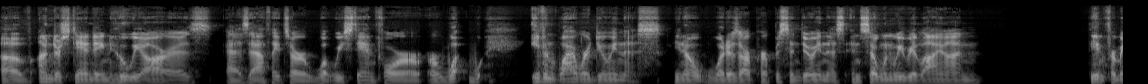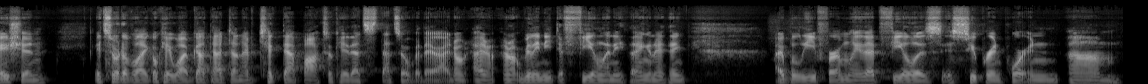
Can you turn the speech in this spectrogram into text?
of understanding who we are as as athletes or what we stand for or, or what even why we're doing this. You know what is our purpose in doing this? And so when we rely on the information it's sort of like okay well i've got that done. I've ticked that box. Okay that's that's over there. I don't i don't, I don't really need to feel anything. And i think I believe firmly that feel is is super important. Um,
